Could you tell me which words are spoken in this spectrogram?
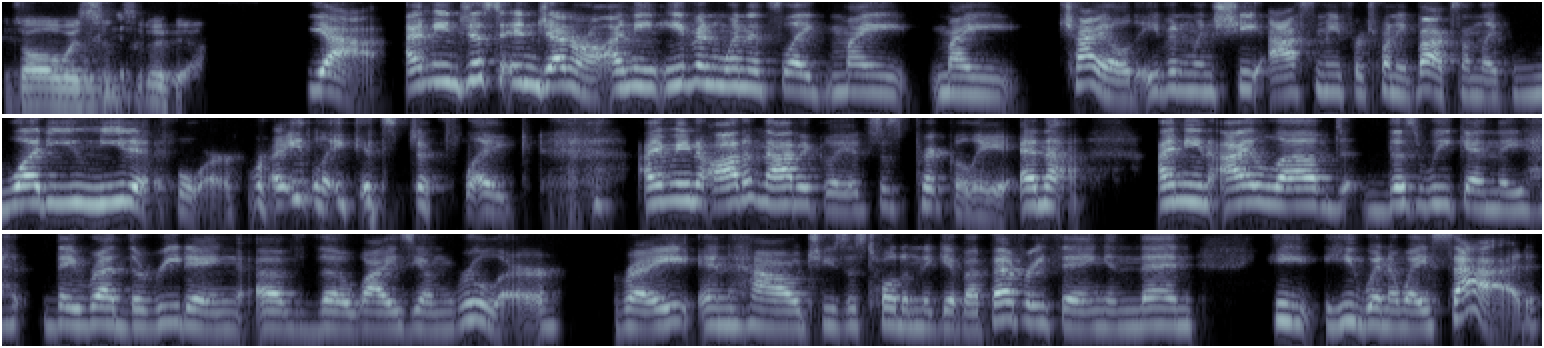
It's always sensitive, yeah. Yeah. I mean, just in general. I mean, even when it's like my, my, child even when she asked me for 20 bucks i'm like what do you need it for? Right? Like it's just like i mean automatically it's just prickly. And uh, i mean i loved this weekend they they read the reading of the wise young ruler right? And how jesus told him to give up everything and then he he went away sad.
